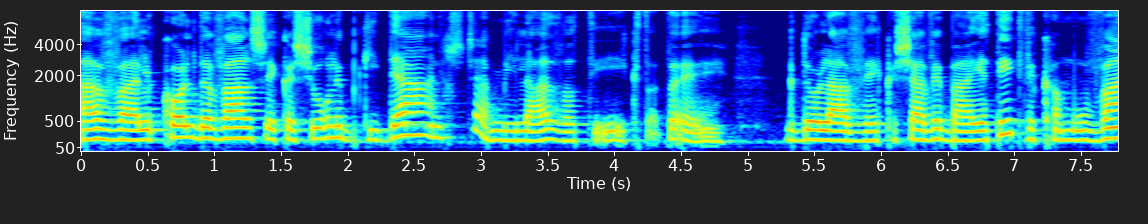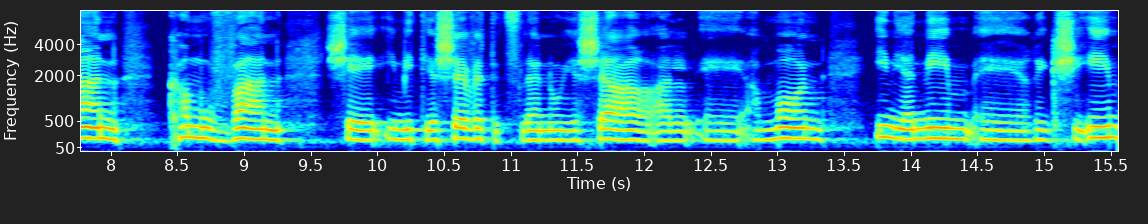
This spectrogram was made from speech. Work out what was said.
אבל כל דבר שקשור לבגידה, אני חושבת שהמילה הזאת היא קצת גדולה וקשה ובעייתית, וכמובן, כמובן שהיא מתיישבת אצלנו ישר על המון עניינים אה, רגשיים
